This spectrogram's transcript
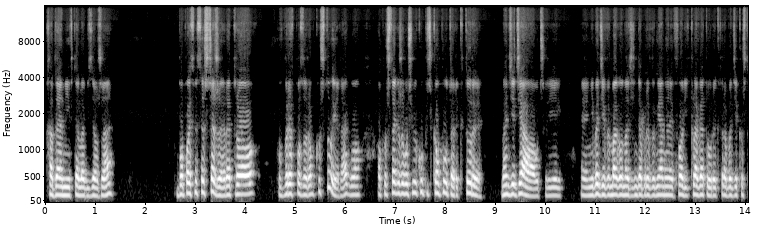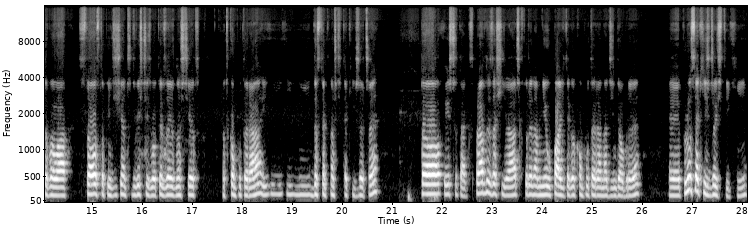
HDMI w telewizorze. Bo powiedzmy sobie szczerze, retro wbrew pozorom kosztuje, tak? Bo oprócz tego, że musimy kupić komputer, który będzie działał, czyli e, nie będzie wymagał na dzień dobry wymiany folii klawiatury, która będzie kosztowała 100, 150 czy 200 zł w zależności od, od komputera i, i, i dostępności takich rzeczy. To jeszcze tak, sprawny zasilacz, który nam nie upali tego komputera na dzień dobry, e, plus jakieś joysticki,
